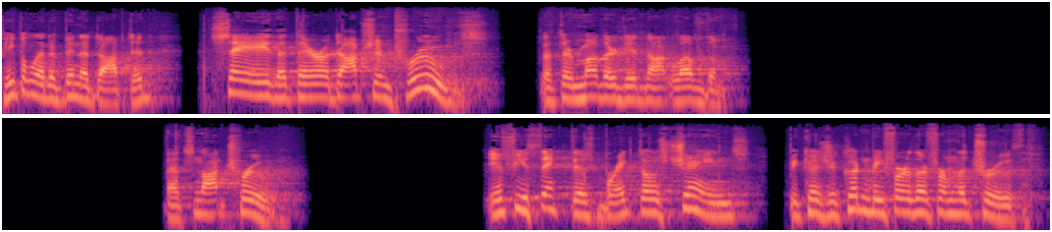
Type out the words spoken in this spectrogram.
people that have been adopted, say that their adoption proves that their mother did not love them. That's not true. If you think this, break those chains because you couldn't be further from the truth.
